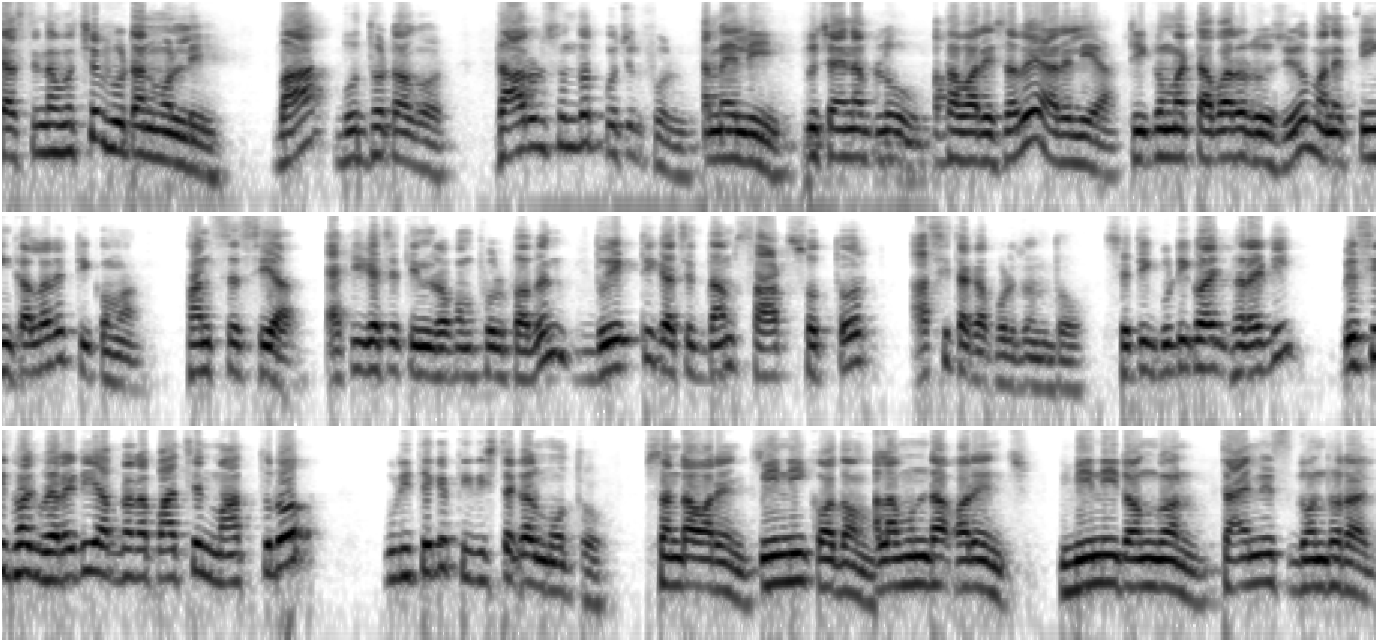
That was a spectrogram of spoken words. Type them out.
গাছটির নাম হচ্ছে ভুটান মল্লি বা বুদ্ধ টগর। দারুণ সুন্দর প্রচুর ফুল। ফ্যামিলি ব্লু চাইনা ব্লু পাতাবার হিসাবে আরেলিয়া টিকোমা টাবারো রুজিও মানে পিঙ্ক কালারের টিকোমা। ফানসেসিয়া একই গাছে তিন রকম ফুল পাবেন। দু একটি গাছের দাম ষাট, সত্তর আশি টাকা পর্যন্ত। সেটি গুটি কয়েক ভ্যারাইটি। বেশিরভাগ ভ্যারাইটি আপনারা পাচ্ছেন মাত্র কুড়ি থেকে তিরিশ টাকার মতো সান্ডা অরেঞ্জ, মিনি কদম, আলামুন্ডা অরেঞ্জ, মিনি রঙ্গন, চাইনিজ গন্ধরাজ,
